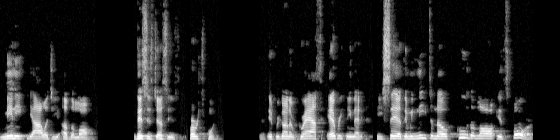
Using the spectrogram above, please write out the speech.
mini theology of the law. This is just his first point. If we're going to grasp everything that he says, then we need to know who the law is for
